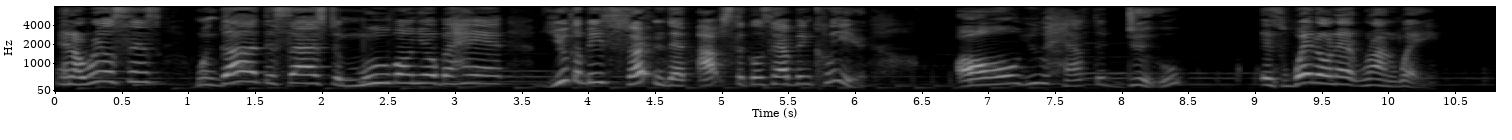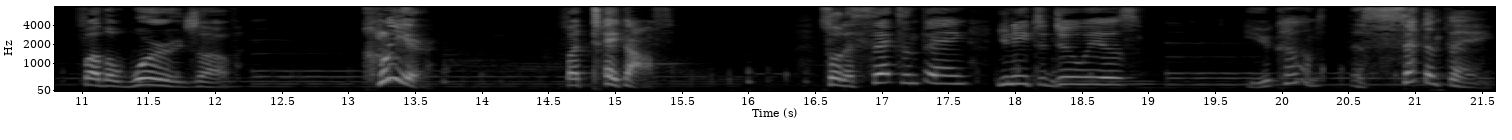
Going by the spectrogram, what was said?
In a real sense, when God decides to move on your behalf, you can be certain that obstacles have been cleared. All you have to do is wait on that runway for the words of clear for takeoff. So the second thing you need to do is here comes the second thing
